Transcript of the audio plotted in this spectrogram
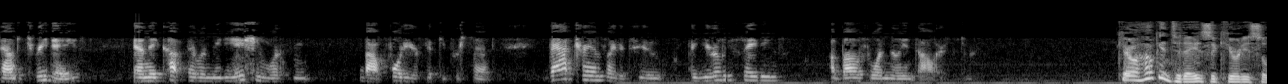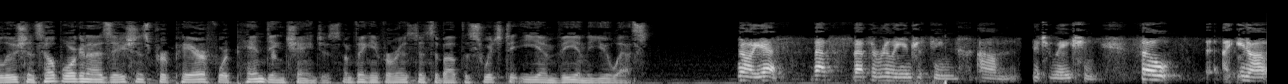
down to three days, and they cut their remediation work from about 40 or 50 percent. That translated to a yearly savings above $1 million. Carol, how can today's security solutions help organizations prepare for pending changes? I'm thinking, for instance, about the switch to EMV in the U.S. Oh, yes. That's, that's a really interesting um, situation. So, uh, you know,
